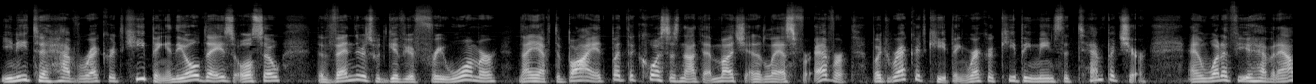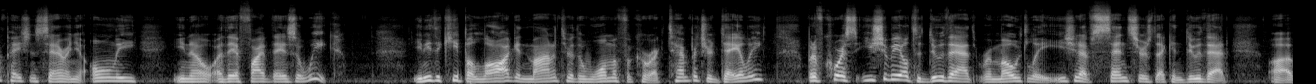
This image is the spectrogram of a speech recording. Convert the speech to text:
you need to have record keeping. In the old days, also, the vendors would give you a free warmer. Now you have to buy it, but the cost is not that much and it lasts forever. But record keeping, record keeping means the temperature. And what if you have an outpatient center and you only, you know, are there five days a week? You need to keep a log and monitor the warmer for correct temperature daily. But of course, you should be able to do that remotely. You should have sensors that can do that. Uh,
